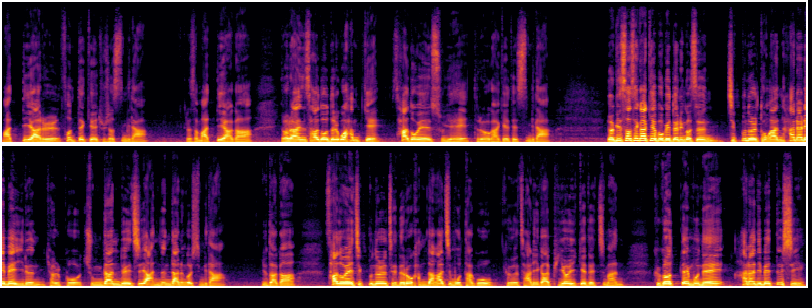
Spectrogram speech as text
마띠아를 선택해 주셨습니다. 그래서 마띠아가 열한 사도들과 함께 사도의 수에 들어가게 됐습니다. 여기서 생각해 보게 되는 것은 직분을 통한 하나님의 일은 결코 중단되지 않는다는 것입니다. 유다가 사도의 직분을 제대로 감당하지 못하고 그 자리가 비어 있게 됐지만 그것 때문에 하나님의 뜻이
